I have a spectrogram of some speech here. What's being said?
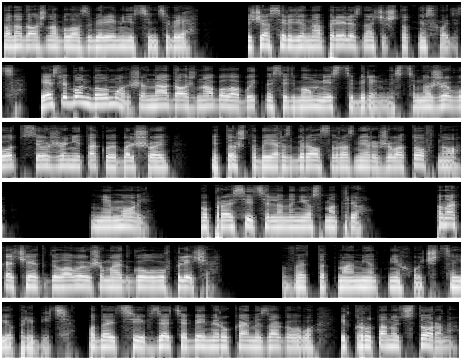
то она должна была забеременеть в сентябре. Сейчас середина апреля, значит, что-то не сходится. Если бы он был мой, жена должна была быть на седьмом месяце беременности. Но живот все же не такой большой. Не то чтобы я разбирался в размерах животов, но... Не мой. Вопросительно на нее смотрю. Она качает головой и ужимает голову в плечи. В этот момент мне хочется ее прибить. Подойти, взять обеими руками за голову и крутануть в сторону.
